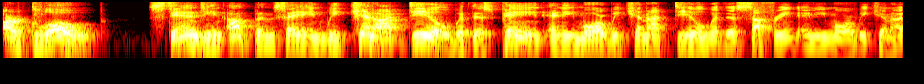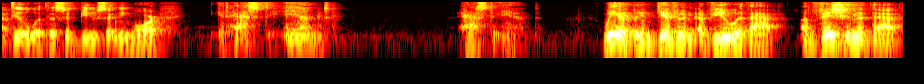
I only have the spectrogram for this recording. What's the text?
our globe standing up and saying, we cannot deal with this pain anymore. We cannot deal with this suffering anymore. We cannot deal with this abuse anymore. It has to end. It has to end. We have been given a view of that, a vision of that,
